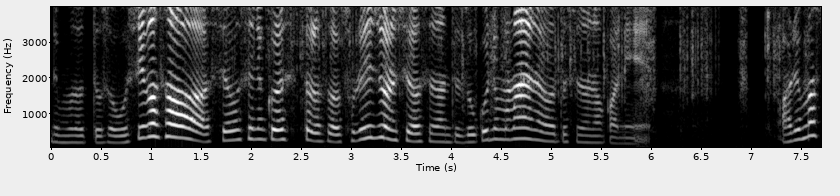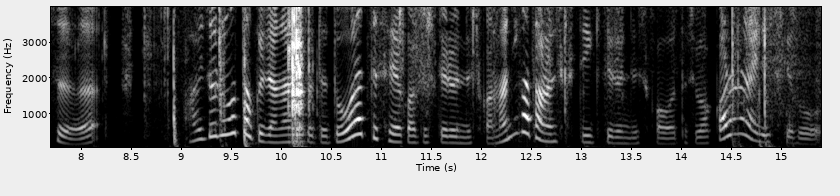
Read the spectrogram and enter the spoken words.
でもだってさ推しがさ幸せに暮らしてたらさそれ以上の幸せなんてどこにもないのよ私の中に。あります？アイドルオタクじゃない人ってどうやって生活してるんですか？何が楽しくて生きてるんですか？私わからないですけど。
